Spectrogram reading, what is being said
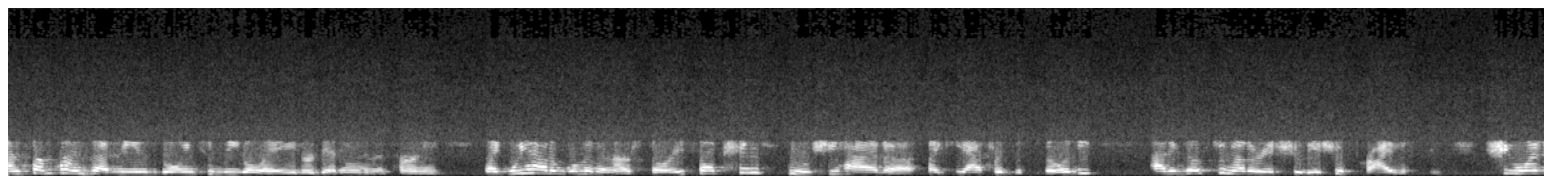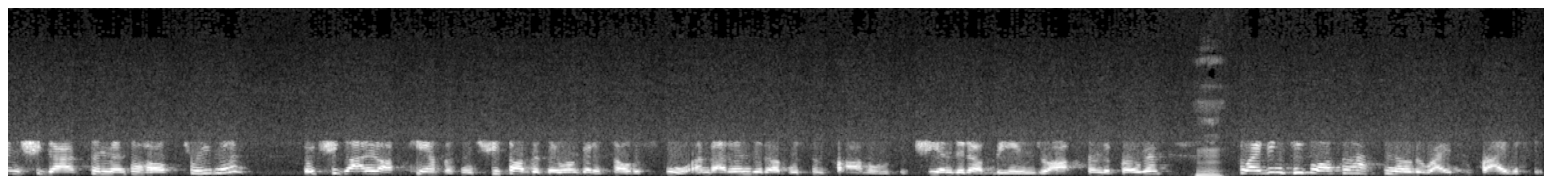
and sometimes that means going to legal aid or getting an attorney. Like we had a woman in our story section who she had a psychiatric disability, and it goes to another issue, the issue of privacy. She went and she got some mental health treatment, but she got it off campus, and she thought that they weren't going to tell the school, and that ended up with some problems. That she ended up being dropped from the program. Hmm. So I think people also have to know the right to privacy.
